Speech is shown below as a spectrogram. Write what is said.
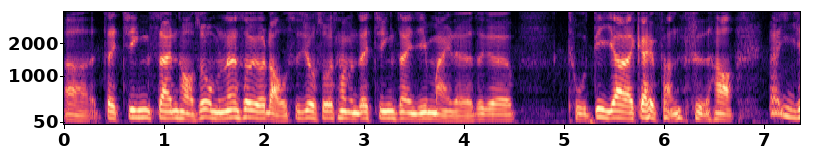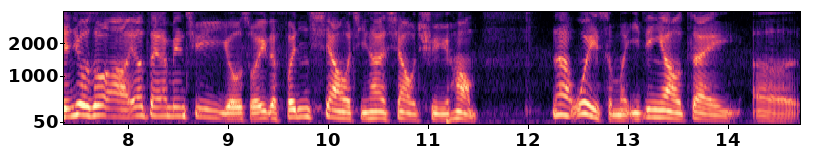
啊、呃，在金山哈，所以我们那时候有老师就说他们在金山已经买了这个土地要来盖房子哈。那以前就是说啊，要在那边去有所谓的分校，其他的校区哈。那为什么一定要在呃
